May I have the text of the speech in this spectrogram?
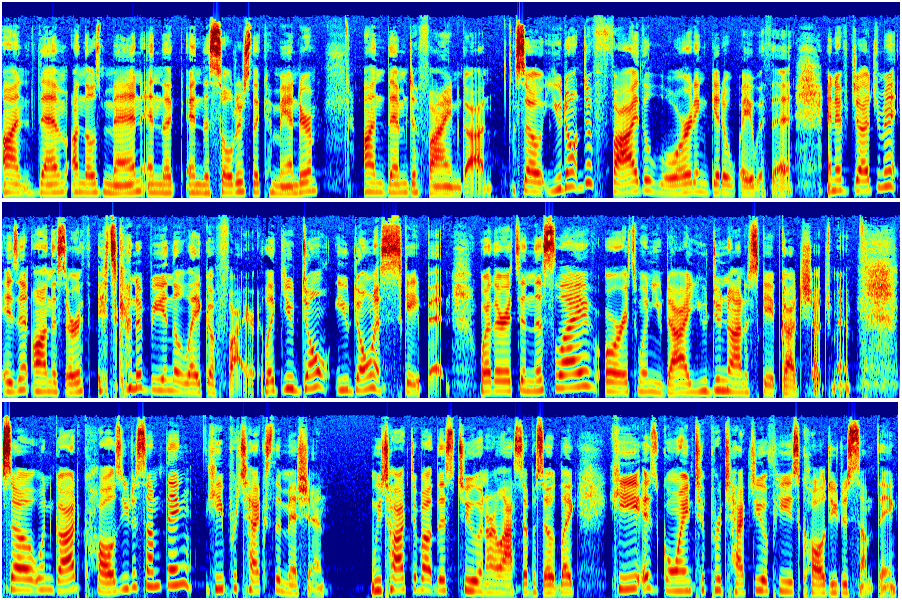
on them, on those men and the and the soldiers, the commander, on them defying God. So you don't defy the Lord and get away with it. And if judgment isn't on this earth, it's going to be in the lake of fire. Like you don't you don't escape it. Whether it's in this life or it's when you die, you do not escape God's judgment. So when God calls you to something, he protects the mission. We talked about this too in our last episode. Like, he is going to protect you if he's called you to something.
